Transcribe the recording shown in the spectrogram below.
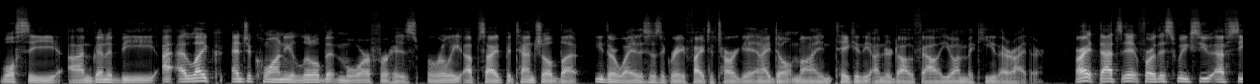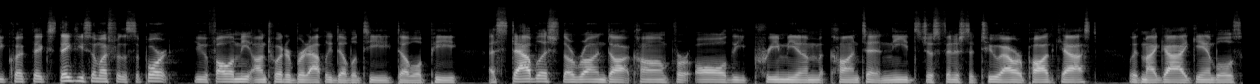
we'll see. I'm going to be, I, I like Njokuani a little bit more for his early upside potential, but either way, this is a great fight to target, and I don't mind taking the underdog value on McKee there either. All right, that's it for this week's UFC Quick Fix. Thank you so much for the support. You can follow me on Twitter, Brett Appley, double T, double P. EstablishTheRun.com for all the premium content needs. Just finished a two hour podcast with my guy, Gambles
